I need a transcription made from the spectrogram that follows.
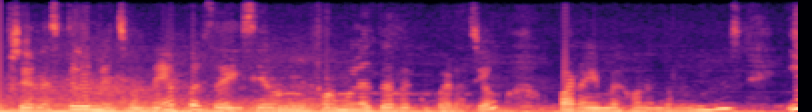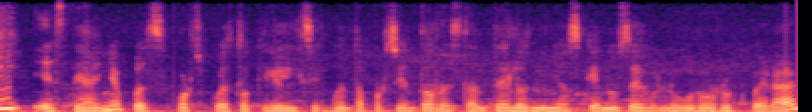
opciones que le mencioné, pues se hicieron fórmulas de recuperación para ir mejorando los niños y este año, pues por supuesto que el 50% restante de los niños que no se logró recuperar,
